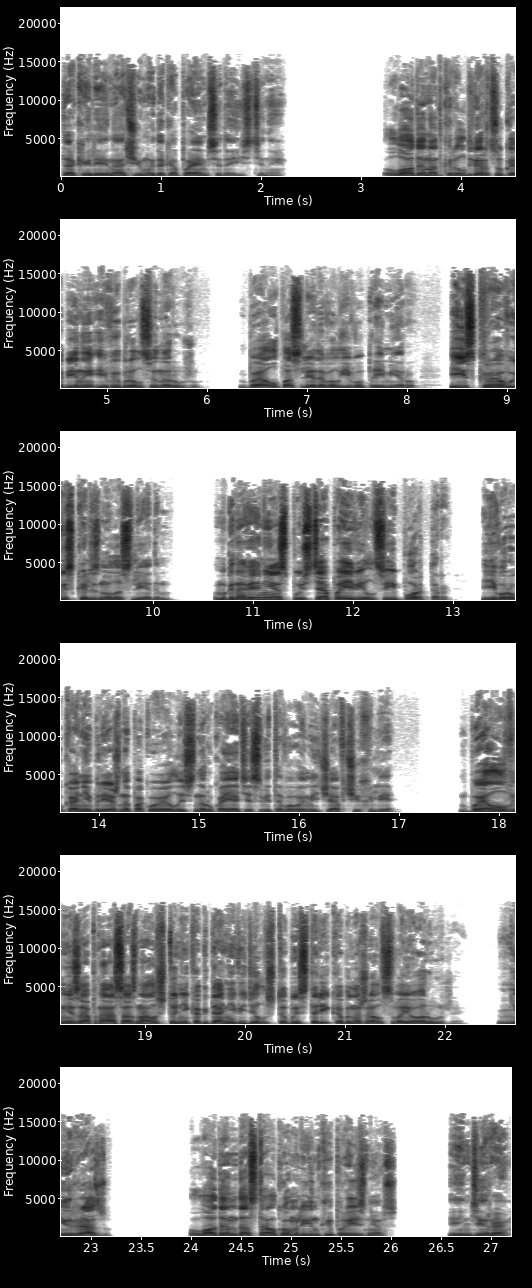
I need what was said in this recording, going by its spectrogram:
Так или иначе, мы докопаемся до истины». Лоден открыл дверцу кабины и выбрался наружу. Белл последовал его примеру. Искра выскользнула следом. Мгновение спустя появился и Портер — его рука небрежно покоилась на рукояти светового меча в чехле. Белл внезапно осознал, что никогда не видел, чтобы старик обнажал свое оружие. Ни разу. Лоден достал комлинк и произнес. «Индира,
